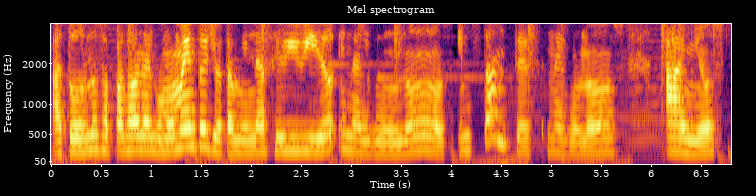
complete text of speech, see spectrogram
A todos nos ha pasado en algún momento, yo también las he vivido en algunos instantes, en algunos años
